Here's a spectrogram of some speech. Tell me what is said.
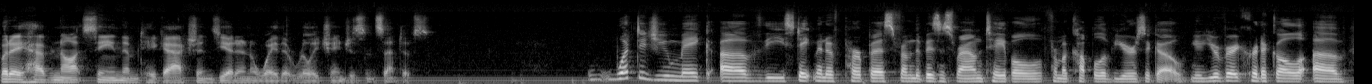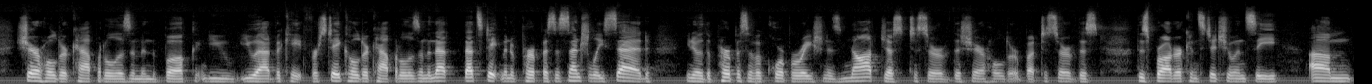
but I have not seen them take actions yet in a way that really changes incentives. What did you make of the statement of purpose from the Business Roundtable from a couple of years ago? You know, you're very critical of shareholder capitalism in the book. You you advocate for stakeholder capitalism, and that that statement of purpose essentially said, you know, the purpose of a corporation is not just to serve the shareholder, but to serve this this broader constituency. Um,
